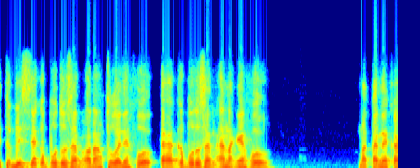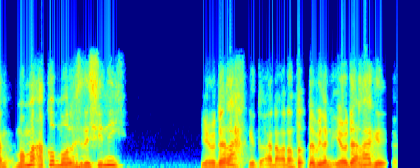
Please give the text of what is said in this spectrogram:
itu biasanya keputusan orang tuanya full, eh keputusan anaknya full. Makanya kan, "Mama, aku mau les di sini." Ya udahlah gitu. Anak orang tua udah bilang, "Ya udahlah" gitu.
